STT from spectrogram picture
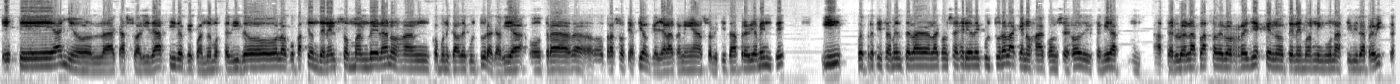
Este año la casualidad ha sido que cuando hemos pedido la ocupación de Nelson Mandela nos han comunicado de Cultura que había otra, otra asociación que ya la tenía solicitada previamente y fue precisamente la, Consejería de Cultura la que nos aconsejó, dice, mira, hacerlo en la Plaza de los Reyes que no tenemos ninguna actividad prevista.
